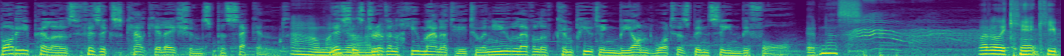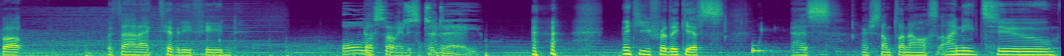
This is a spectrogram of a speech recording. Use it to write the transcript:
Body pillows physics calculations per second. Oh my this has driven humanity to a new level of computing beyond what has been seen before. Goodness. Literally can't keep up with that activity feed. All Best the way to subs today. Thank you for the gifts. Guys, there's something else. I need to...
